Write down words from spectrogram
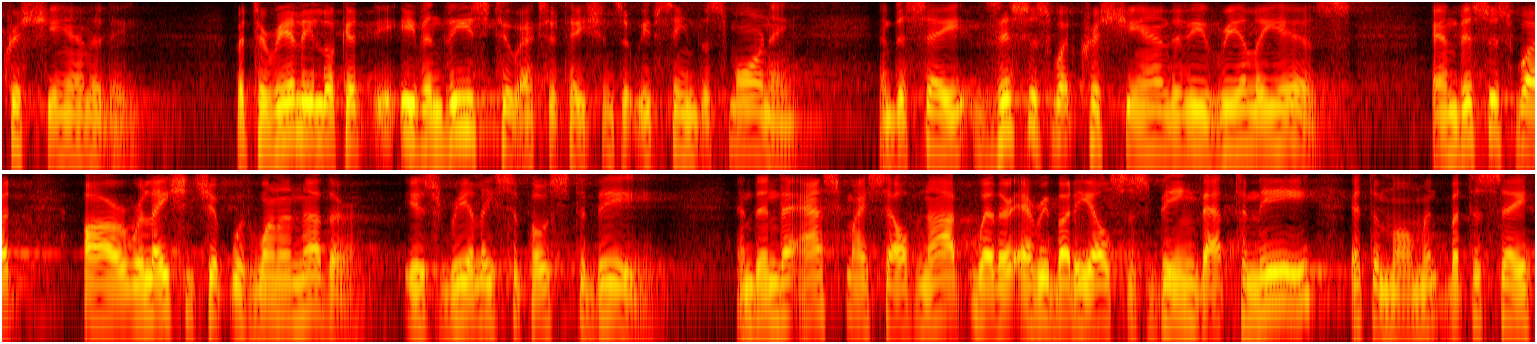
Christianity but to really look at even these two exhortations that we've seen this morning and to say, this is what Christianity really is. And this is what our relationship with one another is really supposed to be. And then to ask myself not whether everybody else is being that to me at the moment, but to say,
